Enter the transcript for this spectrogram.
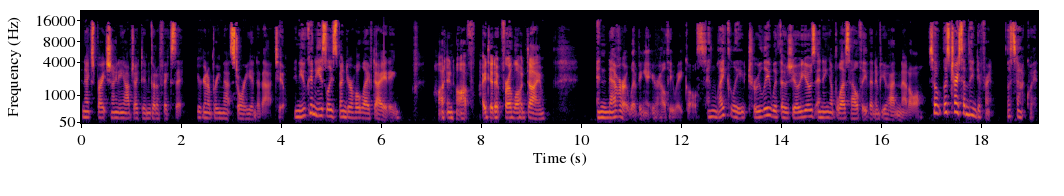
the next bright, shiny object isn't going to fix it. You're going to bring that story into that too. And you can easily spend your whole life dieting on and off. I did it for a long time and never living at your healthy weight goals. And likely, truly, with those yo yos ending up less healthy than if you hadn't at all. So let's try something different. Let's not quit.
